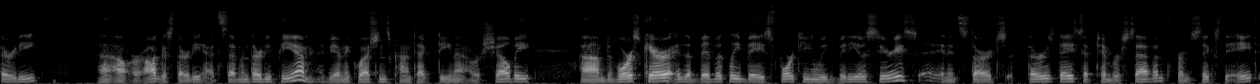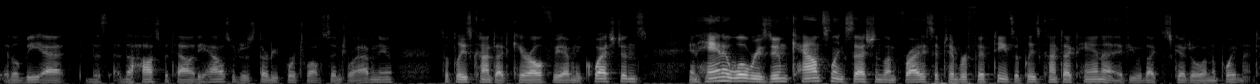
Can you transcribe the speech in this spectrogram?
8.30, uh, or August 30 at 7.30 p.m. If you have any questions, contact Dina or Shelby. Um, Divorce Care is a biblically based 14 week video series, and it starts Thursday, September 7th from 6 to 8. It'll be at the Hospitality House, which is 3412 Central Avenue. So please contact Carol if you have any questions. And Hannah will resume counseling sessions on Friday, September 15th. So please contact Hannah if you would like to schedule an appointment.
